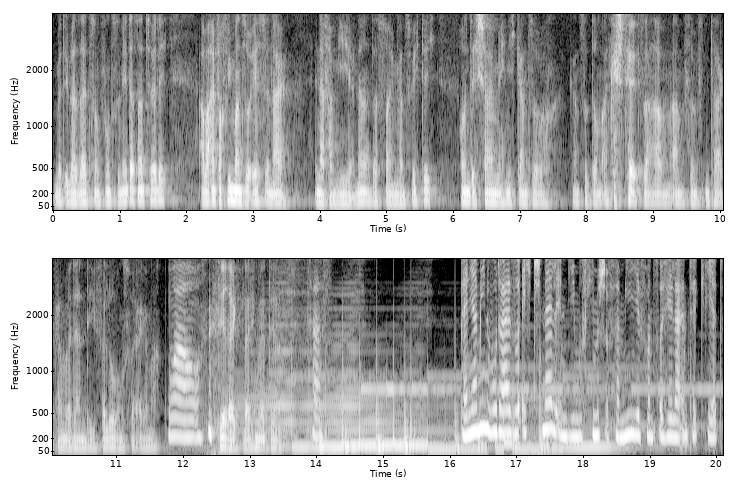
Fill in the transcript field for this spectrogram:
mit Übersetzung funktioniert das natürlich. Aber einfach wie man so ist in der, in der Familie, ne? das war ihm ganz wichtig. Und ich scheine mich nicht ganz so, ganz so dumm angestellt zu haben. Am fünften Tag haben wir dann die Verlobungsfeier gemacht. Wow. Direkt gleich mit, ja. Krass. Benjamin wurde also echt schnell in die muslimische Familie von Sohela integriert.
